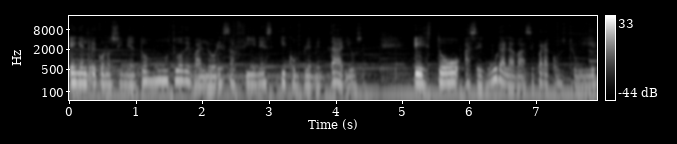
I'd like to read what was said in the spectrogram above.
En el reconocimiento mutuo de valores afines y complementarios, esto asegura la base para construir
